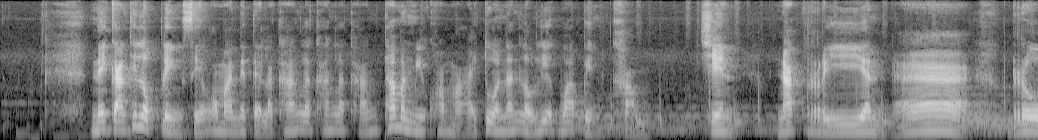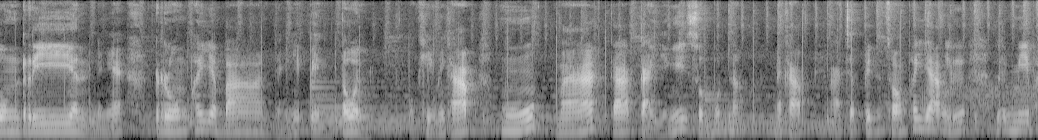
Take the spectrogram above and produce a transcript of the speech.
ำในการที่เราเปล่งเสียงออกมาในแต่ละครั้งละครั้งละครั้ง ถ้ามันมีความหมายตัวนั้นเราเรียกว่าเป็นคำเช่น นักเรียนอ่าโรงเรียนอย่างเงี้ยโรงพยาบาลอย่างนี้เป็นต้นโอเคไหมครับ หมูหมากาไก่อย่างนี้สมมุติเนาะนะครับ อาจจะเป็นสองพยางหรือมีพ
